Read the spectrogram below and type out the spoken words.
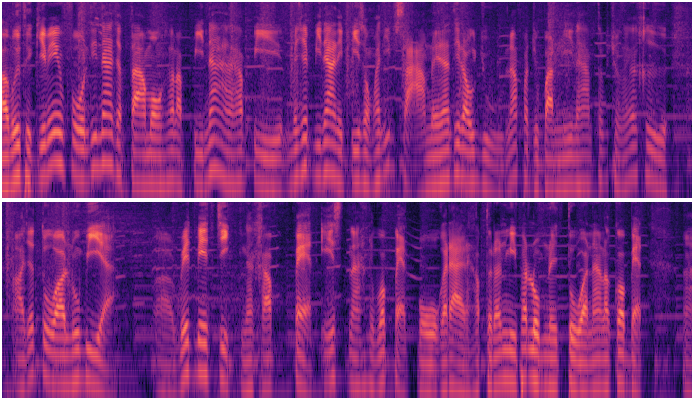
ามือถือเกมมิ่งโฟนที่น่าจับตามองสำหรับปีหน้านะครับปีไม่ใช่ปีหน้าในปี 2023 เลยนะที่เราอยู่ณปัจจุบันนี้นะครับท่านผู้ชมนั่นก็คืออ่าเจ้าตัว Nubia อ่ Red Magic นะครับ 8S นะ หรือว่า 8 Pro ก็ได้นะครับ ตัวนั้นมีพัดลมในตัวนะ แล้วก็แบตอ่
